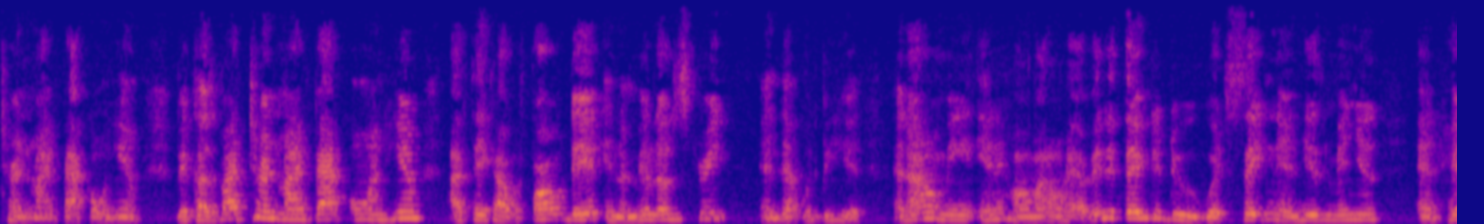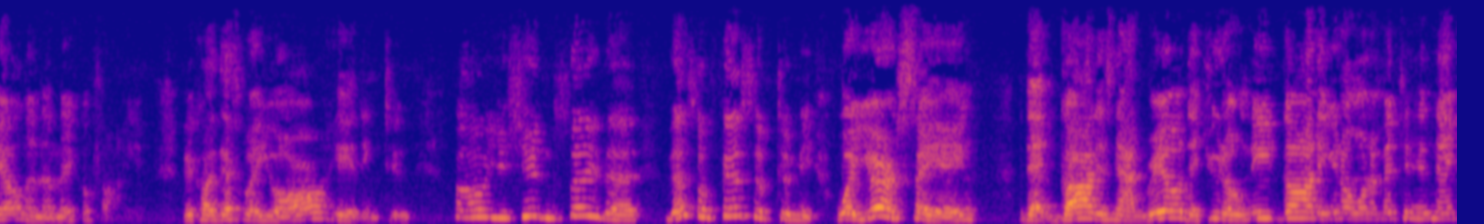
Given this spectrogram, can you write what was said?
turn my back on Him. Because if I turn my back on Him, I think I would fall dead in the middle of the street, and that would be it. And I don't mean any harm. I don't have anything to do with Satan and his minions and hell and the lake of fire. Because that's where you're all heading to. Oh, you shouldn't say that. That's offensive to me. Well, you're saying that God is not real, that you don't need God, and you don't want to mention his name.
